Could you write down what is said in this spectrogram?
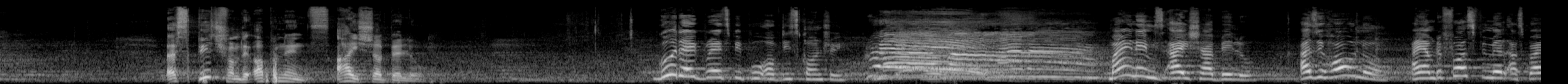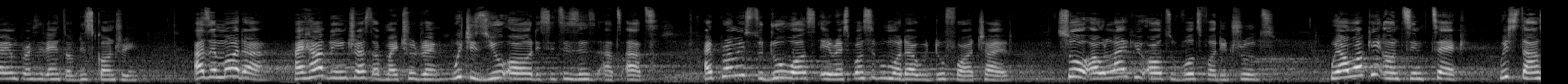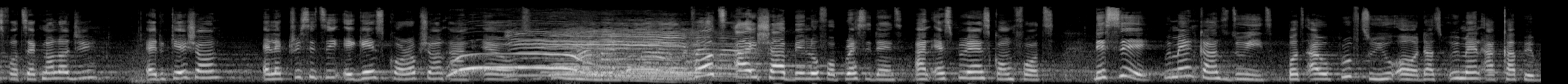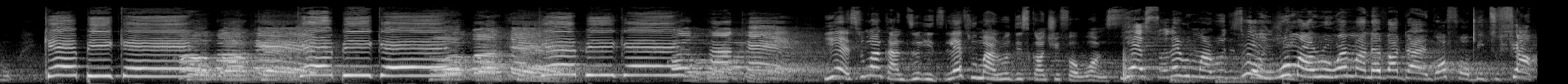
A speech from the opponents, Aisha Bello. Good day, great people of this country. Great! My name is Aisha Bello. As you all know, I am the first female aspiring president of this country. As a mother, I have the interest of my children, which is you all, the citizens, at heart. I promise to do what a responsible mother would do for her child. So I would like you all to vote for the truth. We are working on Team Tech, which stands for technology, education, electricity against corruption and health. Vote Aisha Bello for president and experience comfort. They say women can't do it, but I will prove to you all that women are capable. KPK! KPK! KPK! Yes, woman can do it. Let woman rule this country for once. Yes, so let woman rule this Hmm, country. woman rule when man never die, God forbid to fiat.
